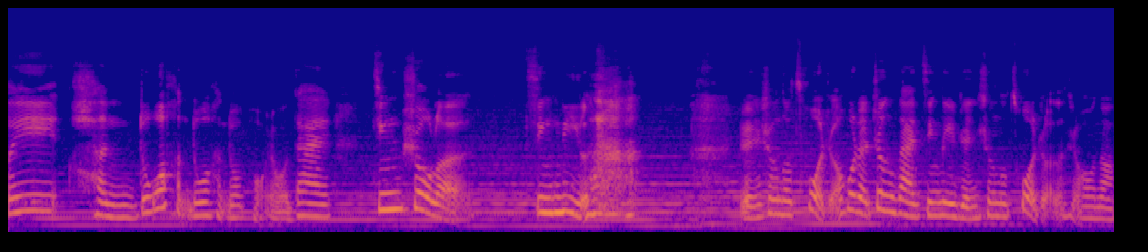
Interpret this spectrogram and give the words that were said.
所以很多很多很多朋友在经受了、经历了 人生的挫折，或者正在经历人生的挫折的时候呢，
